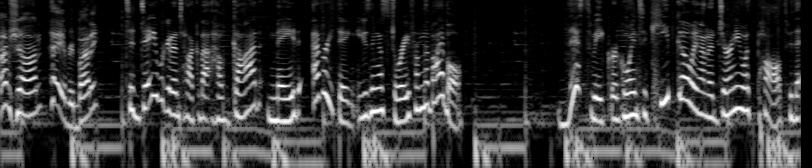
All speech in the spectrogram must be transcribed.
I'm Sean. Hey, everybody. Today, we're going to talk about how God made everything using a story from the Bible. This week, we're going to keep going on a journey with Paul through the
